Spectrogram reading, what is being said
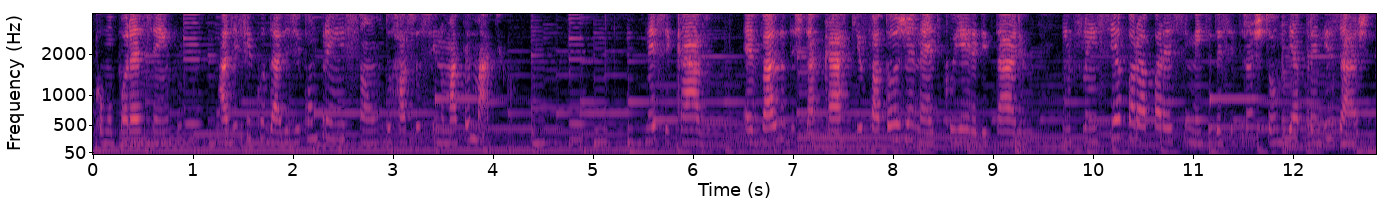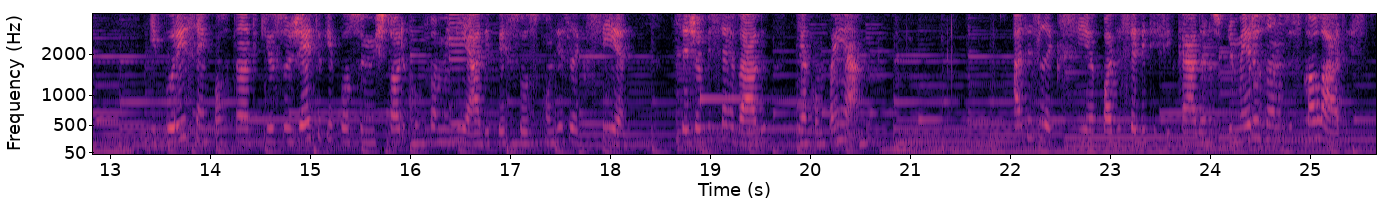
como por exemplo, a dificuldade de compreensão do raciocínio matemático. Nesse caso, é válido destacar que o fator genético e hereditário influencia para o aparecimento desse transtorno de aprendizagem, e por isso é importante que o sujeito que possui um histórico familiar de pessoas com dislexia seja observado e acompanhado. A dislexia pode ser identificada nos primeiros anos escolares,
